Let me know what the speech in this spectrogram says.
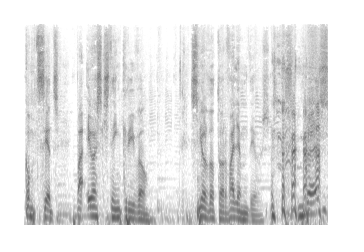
Como te sentes? Pá, eu acho que isto é incrível. Senhor doutor, valha-me Deus. Mas.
